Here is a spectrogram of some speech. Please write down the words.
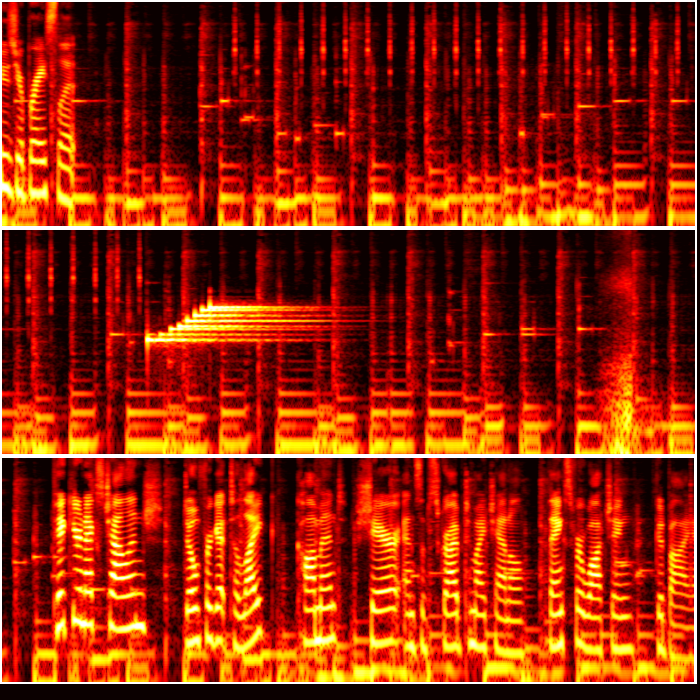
Choose your bracelet. Pick your next challenge. Don't forget to like, comment, share, and subscribe to my channel. Thanks for watching. Goodbye.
